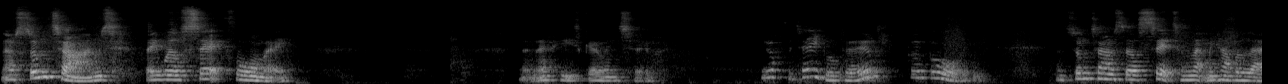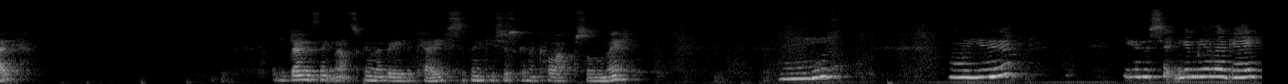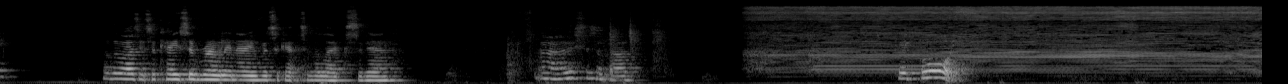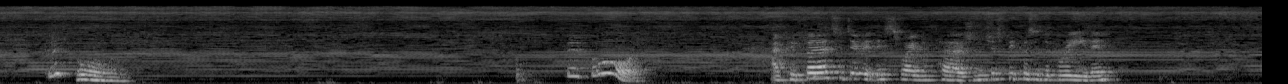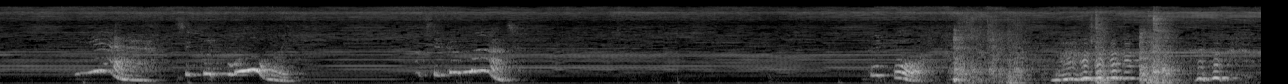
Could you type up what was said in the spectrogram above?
Now sometimes they will sit for me. I don't know if he's going to. You off the table, Boo? Good boy. And sometimes they'll sit and let me have a leg. But I don't think that's going to be the case. I think he's just going to collapse on me. Hey, are you? You going to sit and give me a leggy? Eh? Otherwise it's a case of rolling over to get to the legs again. Oh, this isn't bad. Good boy. Good boy. I prefer to do it this way with Persian just because of the breathing. Yeah, it's a good boy. That's a good lad. Good boy.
